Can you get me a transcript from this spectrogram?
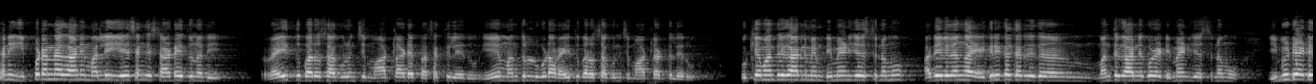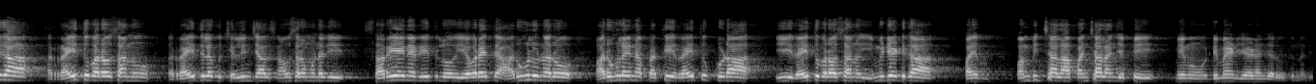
కానీ ఇప్పుడన్నా కానీ మళ్ళీ ఏ సంఖ్య స్టార్ట్ అవుతున్నది రైతు భరోసా గురించి మాట్లాడే ప్రసక్తి లేదు. ఏ మంత్రులు కూడా రైతు భరోసా గురించి మాట్లాడతలేరు. ముఖ్యమంత్రి గారిని మేము డిమాండ్ చేస్తున్నాము. అదేవిధంగా అగ్రికల్చర్ మంత్రి గారిని కూడా డిమాండ్ చేస్తున్నాము. ఇమీడియట్గా రైతు భరోసాను రైతులకు చెల్లించాల్సిన అవసరం ఉన్నది. సరైన రీతిలో ఎవరైతే అర్హులు ఉన్నారో అర్హులైన ప్రతి రైతుకు కూడా ఈ రైతు భరోసాను ఇమీడియట్గా పంపించాలా పంచాలని చెప్పి మేము డిమాండ్ చేయడం జరుగుతున్నది.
